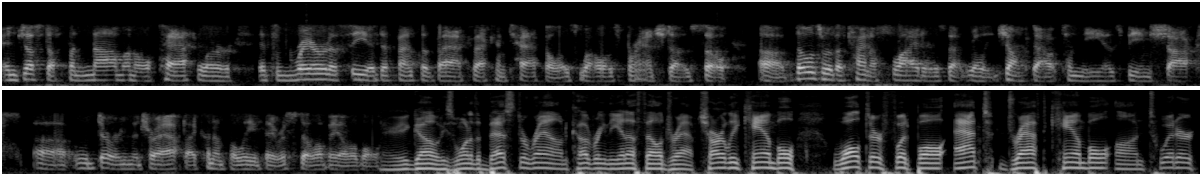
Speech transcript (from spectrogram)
and just a phenomenal tackler. It's rare to see a defensive back that can tackle as well as Branch does. So uh, those were the kind of sliders that really jumped out to me as being shocks uh, during the draft. I couldn't believe they were still available. There you go. He's one of the best around covering the NFL draft. Charlie Campbell, Walter Football at Draft Campbell on Twitter.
